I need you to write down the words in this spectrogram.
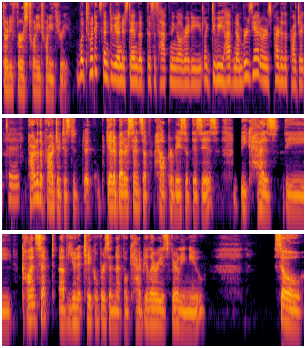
31st, 2023. What to what extent do we understand that this is happening already? Like, do we have numbers yet, or is part of the project to? Part of the project is to uh, get a better sense of how pervasive this is, because the concept of unit takeovers and that vocabulary is fairly new. So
